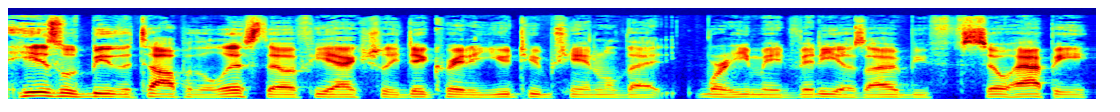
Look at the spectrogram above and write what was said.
his would be the top of the list though. If he actually did create a YouTube channel that where he made videos, I would be so happy.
